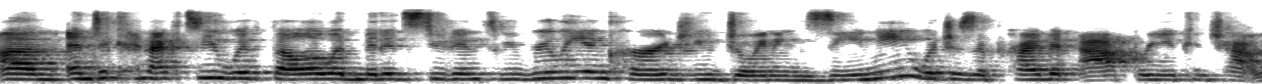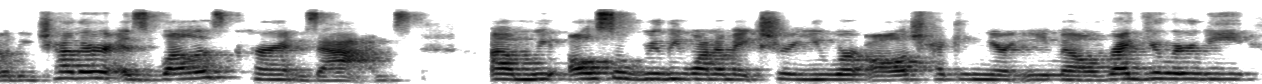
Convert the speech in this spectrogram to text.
Um, and to connect you with fellow admitted students, we really encourage you joining ZeeMee, which is a private app where you can chat with each other, as well as current ZAGs. Um, we also really want to make sure you are all checking your email regularly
